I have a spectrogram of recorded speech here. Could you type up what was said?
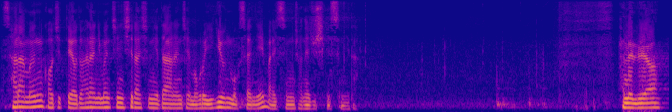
사람은 거짓되어도 하나님은 진실하십니다. 하는 제목으로 이기훈 목사님 말씀 전해주시겠습니다. 할렐루야.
